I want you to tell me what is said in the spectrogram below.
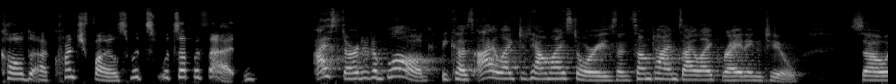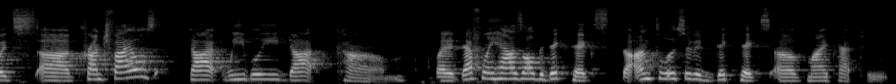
called uh, Crunch Files. What's what's up with that? I started a blog because I like to tell my stories, and sometimes I like writing too. So it's uh, crunchfiles.weebly.com. But it definitely has all the dick pics, the unsolicited dick pics of my tattoo.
